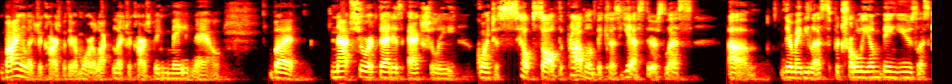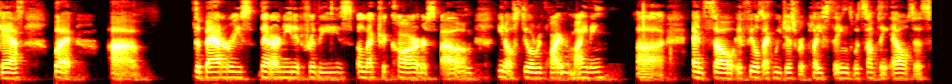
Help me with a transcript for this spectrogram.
buying electric cars, but there are more electric cars being made now. But not sure if that is actually going to help solve the problem because, yes, there's less um, there may be less petroleum being used, less gas, but uh, the batteries that are needed for these electric cars, um, you know, still require mining. Uh, and so it feels like we just replace things with something else as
